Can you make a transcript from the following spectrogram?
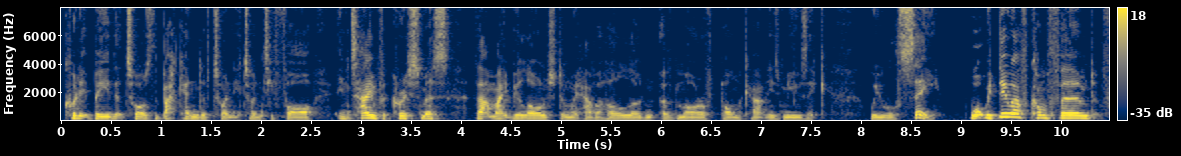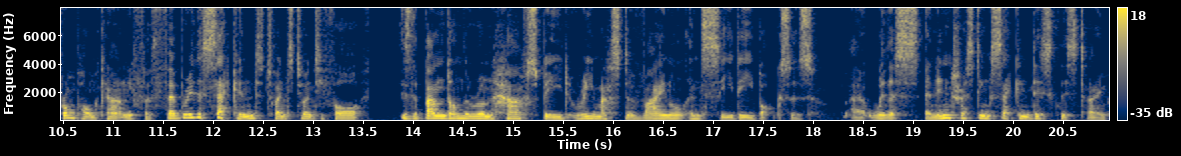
could it be that towards the back end of 2024, in time for Christmas, that might be launched and we have a whole load of more of Paul McCartney's music? We will see. What we do have confirmed from Paul McCartney for February the 2nd, 2024 is the Band on the Run half speed remaster vinyl and CD boxes. Uh, with a, an interesting second disc this time.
